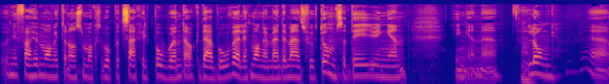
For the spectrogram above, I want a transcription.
ungefär hur många av dem som också bor på ett särskilt boende och där bor väldigt många med demenssjukdom så det är ju ingen, ingen eh, mm. lång, eh,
